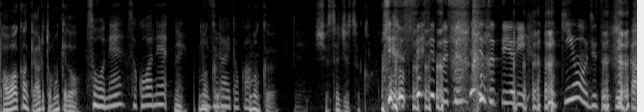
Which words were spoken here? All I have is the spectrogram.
パワー関係あると思うけど、そうね。そこはねね、うまくづらいとか。うまく、ね、出世術か。出世術出世術っていうより適応術っていうか、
